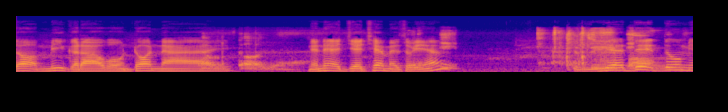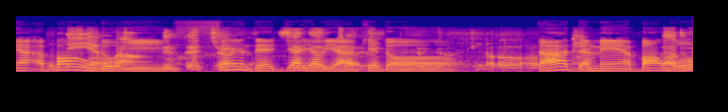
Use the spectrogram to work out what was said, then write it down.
သောမိဂရာဝံတော်၌နည်းနည်းအကျယ်ချက်မယ်ဆိုရင် ယတိသူများအပေါင်းတို့ဤစင်းတဲ့ကြရောက်ရာဖြစ်သောသာသမင်အပေါင်းကို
